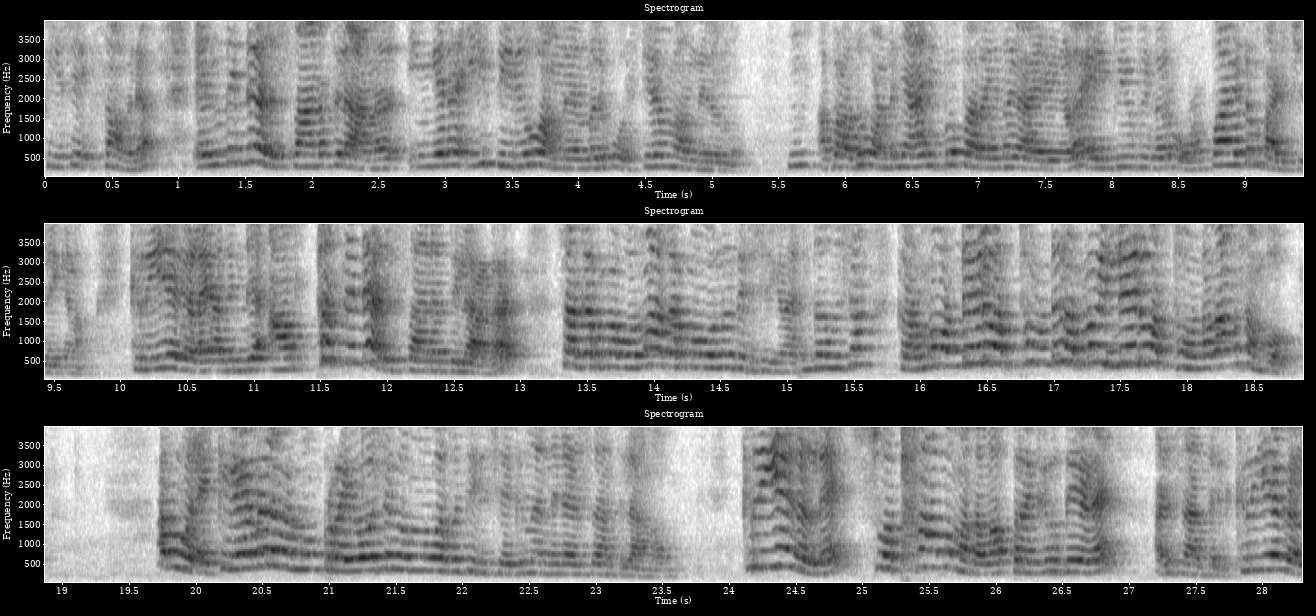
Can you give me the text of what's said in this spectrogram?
പി എസ് സി എക്സാമിന് എന്തിന്റെ അടിസ്ഥാനത്തിലാണ് ഇങ്ങനെ ഈ തിരിവ് വന്നതെന്നൊരു ക്വസ്റ്റ്യൻ വന്നിരുന്നു. അപ്പൊ അതുകൊണ്ട് ഞാനിപ്പോ പറയുന്ന കാര്യങ്ങൾ എൽ പി യു പിക്കാർ ഉറപ്പായിട്ടും പഠിച്ചു വെക്കണം. ക്രിയകളെ അതിന്റെ അർത്ഥത്തിന്റെ അടിസ്ഥാനത്തിലാണ് സകർമ്മകമെന്നും അകർമ്മകമെന്നും തിരിച്ചിരിക്കണം. എന്താന്ന് വെച്ചാൽ കർമ്മം ഉണ്ടെങ്കിലും അർത്ഥമുണ്ട് കർമ്മം ഇല്ലേലും അർത്ഥമുണ്ട്. അതാണ് സംഭവം. അതുപോലെ കേവലമെന്നും പ്രയോജകം എന്ന് പറഞ്ഞ് തിരിച്ചേക്കുന്ന എന്തിന്റെ അടിസ്ഥാനത്തിലാണോ? ക്രിയകളുടെ സ്വഭാവം അഥവാ പ്രകൃതിയുടെ അടിസ്ഥാനത്തിൽ ക്രിയകൾ.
